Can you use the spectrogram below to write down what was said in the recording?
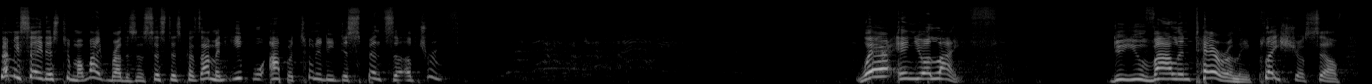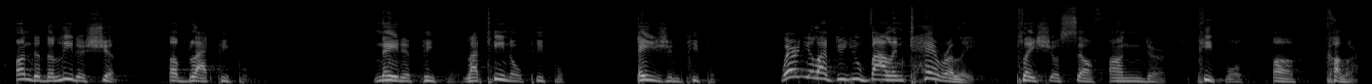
let me say this to my white brothers and sisters because I'm an equal opportunity dispenser of truth. Where in your life do you voluntarily place yourself under the leadership of black people, native people, Latino people, Asian people? Where in your life do you voluntarily place yourself under people of color?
